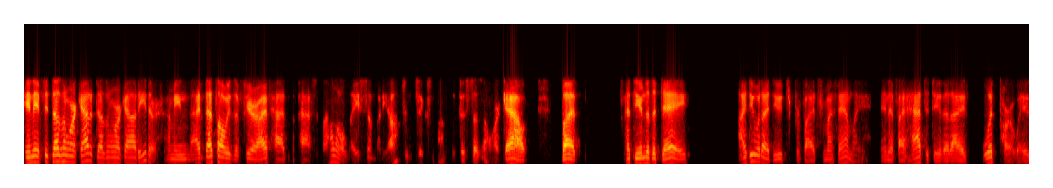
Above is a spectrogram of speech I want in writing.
and if it doesn't work out, it doesn't work out either. I mean, I, that's always a fear I've had in the past. I don't want to lay somebody off in six months if this doesn't work out. But at the end of the day, I do what I do to provide for my family. And if I had to do that, I would part ways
